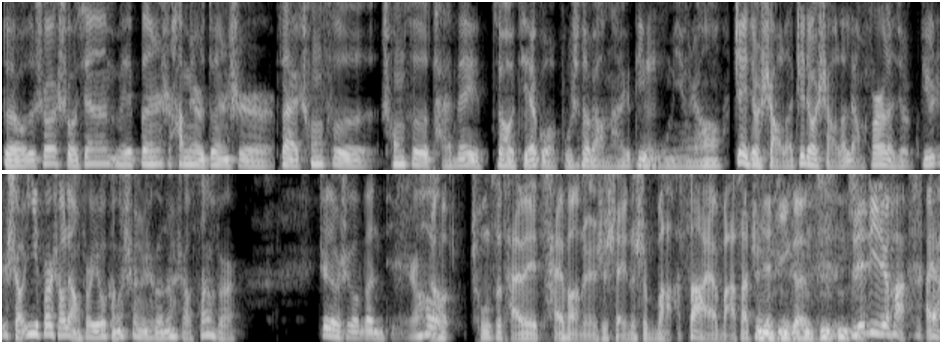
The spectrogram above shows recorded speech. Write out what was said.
对，我就说，首先梅奔是汉密尔顿是在冲刺冲刺排位，最后结果不是特别好，拿了个第五名，然后这就少了，这就少了两分了，就比如少一分少两分，有可能甚至可能少三分，这就是个问题。然后，然后冲刺排位采访的人是谁呢？是马萨呀，马萨直接第一个 直接第一句话，哎呀。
